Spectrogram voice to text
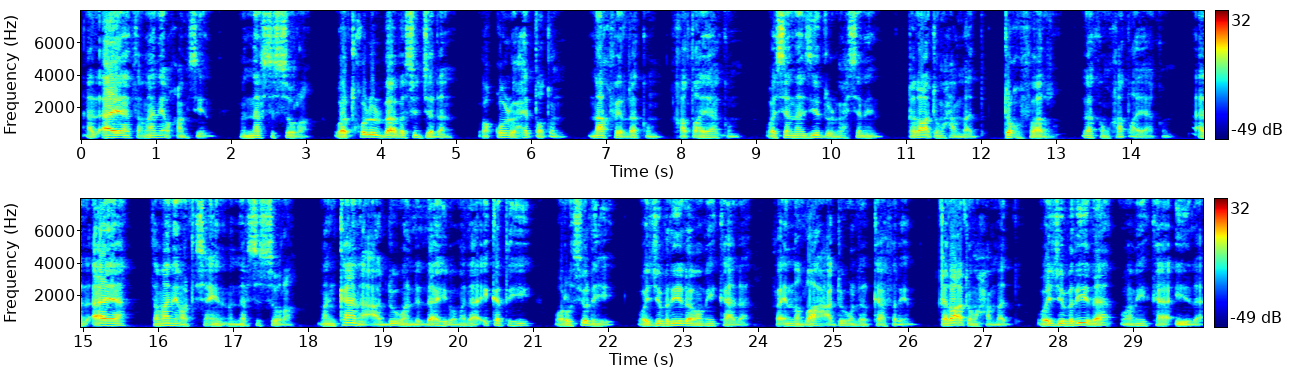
الآية 58 من نفس السورة وادخلوا الباب سجدا وقولوا حطة نغفر لكم خطاياكم. وسنزيد المحسنين. قراءة محمد تغفر لكم خطاياكم. الآية 98 من نفس السورة. من كان عدوا لله وملائكته ورسله وجبريل وميكالا فإن الله عدو للكافرين. قراءة محمد وجبريل وميكائيل.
